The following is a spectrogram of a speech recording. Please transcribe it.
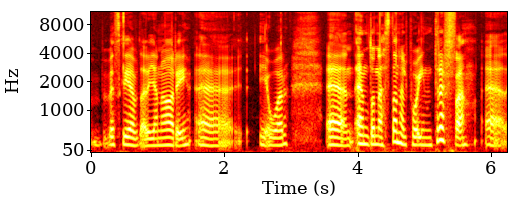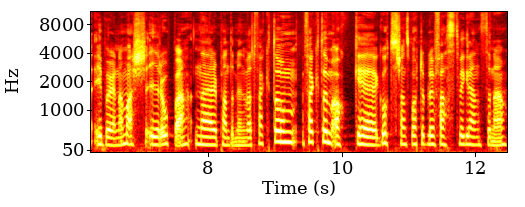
beskrev där i januari eh, i år, Eh, ändå nästan höll på att inträffa eh, i början av mars i Europa när pandemin var ett faktum, faktum och eh, godstransporter blev fast vid gränserna.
